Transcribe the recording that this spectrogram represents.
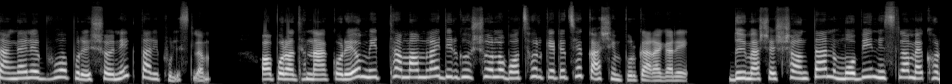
টাঙ্গাইলের ভুয়াপুরের সৈনিক তারিফুল ইসলাম। অপরাধ না করেও মিথ্যা মামলায় দীর্ঘ ষোলো বছর কেটেছে কাশিমপুর কারাগারে। দুই মাসের সন্তান মবিন ইসলাম এখন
